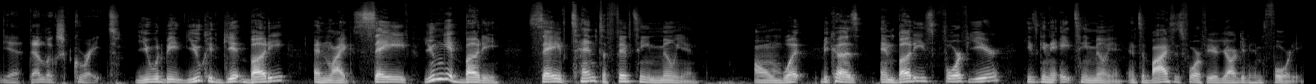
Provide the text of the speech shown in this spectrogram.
Yeah, that looks great. You would be you could get Buddy and like save you can get Buddy save 10 to 15 million on what because in Buddy's fourth year, he's getting 18 million. And Tobias's fourth year, y'all giving him 40.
